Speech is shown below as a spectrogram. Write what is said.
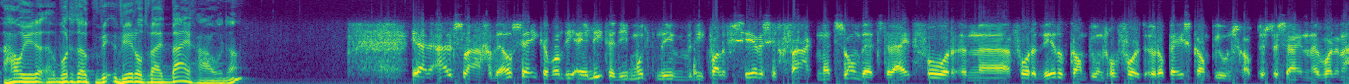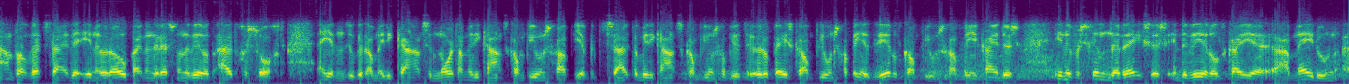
hou je, wordt het ook wereldwijd bijgehouden dan? Ja, de uitslagen wel, zeker. Want die elite die moet, die, die kwalificeren zich vaak met zo'n wedstrijd voor, een, uh, voor het wereldkampioenschap, voor het Europees kampioenschap. Dus er, zijn, er worden een aantal wedstrijden in Europa en in de rest van de wereld uitgezocht. En je hebt natuurlijk het Amerikaanse, Noord-Amerikaans kampioenschap, je hebt het Zuid-Amerikaanse kampioenschap, je hebt het Europees kampioenschap en je hebt het wereldkampioenschap. En je kan je dus in de verschillende races in de wereld kan je aan meedoen uh,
